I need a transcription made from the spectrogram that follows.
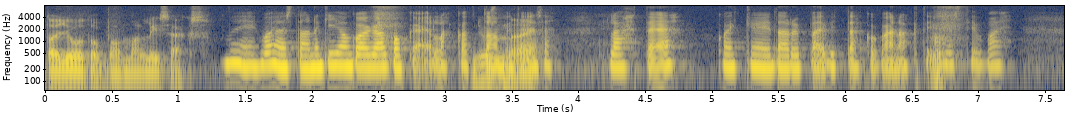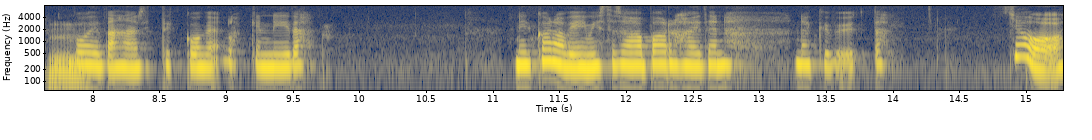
tuon YouTube-homman lisäksi. Niin, voihan sitä ainakin jonkun aikaa kokeilla, katsoa miten se lähtee. Kaikkea ei tarvitse päivittää koko ajan aktiivisesti, vai mm. voi vähän sitten kokeillakin niitä niitä kanavia, mistä saa parhaiten näkyvyyttä. Joo.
